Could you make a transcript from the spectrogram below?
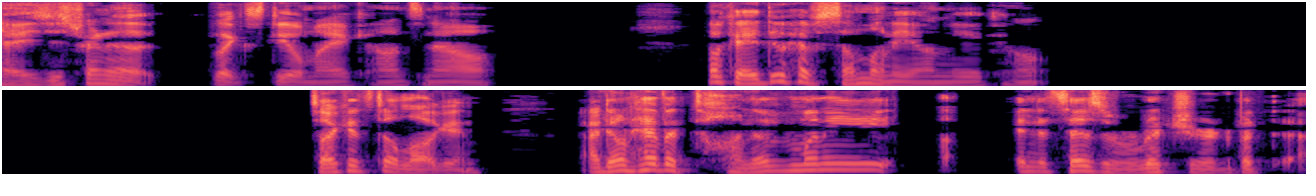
Yeah, he's just trying to like steal my accounts now. Okay, I do have some money on the account. So I can still log in. I don't have a ton of money uh, and it says Richard, but uh,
